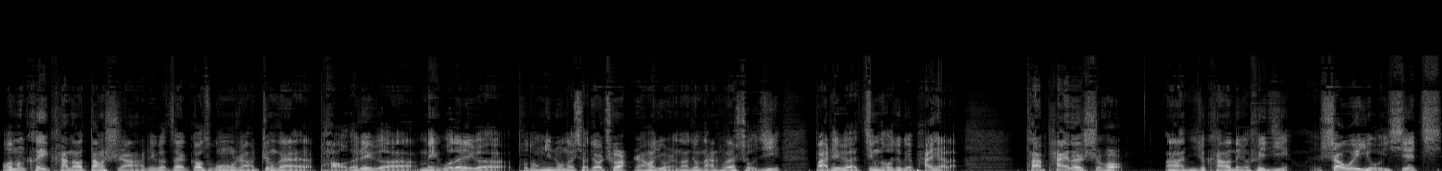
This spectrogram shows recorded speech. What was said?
我们可以看到，当时啊，这个在高速公路上正在跑的这个美国的这个普通民众的小轿车，然后有人呢就拿出来手机，把这个镜头就给拍下来。他拍的时候啊，你就看到那个飞机稍微有一些起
